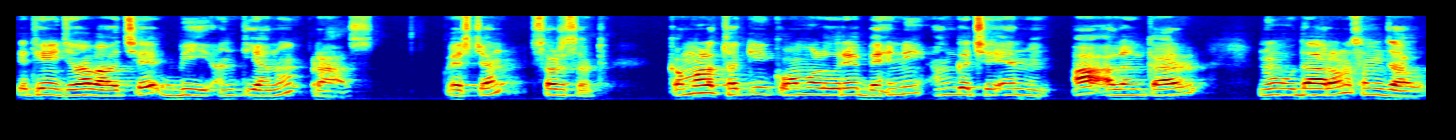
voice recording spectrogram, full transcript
તેથી અહીં જવાબ આવે છે બી, અંત્યાનું પ્રાસ. ક્વેશ્ચન સડસઠ. કમળ થકી કોમળ ઉરે બહેની અંગ છે એનું. આ અલંકારનું ઉદાહરણ સમજાવો.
